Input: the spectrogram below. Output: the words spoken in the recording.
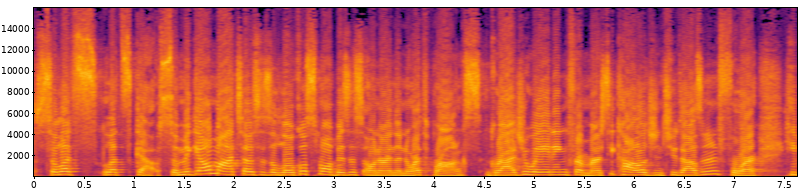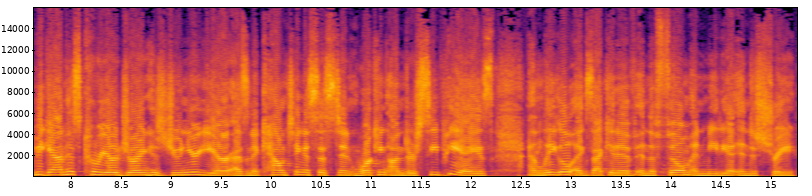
So let's let's go. So Miguel Matos is a local small business owner in the North Bronx. Graduating from Mercy College in 2004, he began his career during his junior year as an accounting assistant working under CPAs and legal executive in the film and media industry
